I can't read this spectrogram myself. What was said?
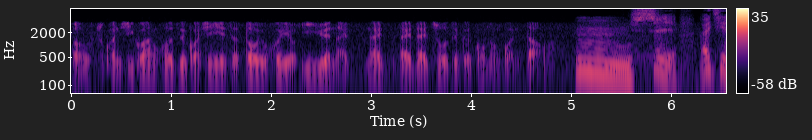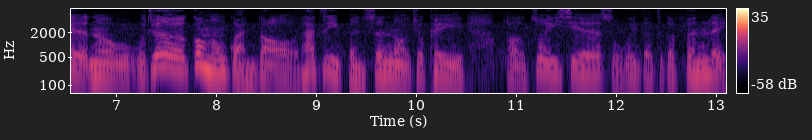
呃主管机关或者是管线业者，都有会有意愿来来来来做这个共同管道。嗯，是，而且呢，我觉得共同管道它自己本身呢就可以呃做一些所谓的这个分类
